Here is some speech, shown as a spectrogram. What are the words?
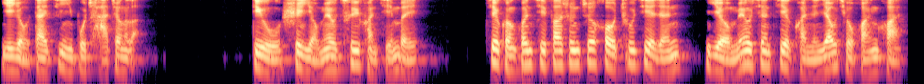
也有待进一步查证了。第五是有没有催款行为。借款关系发生之后，出借人有没有向借款人要求还款？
